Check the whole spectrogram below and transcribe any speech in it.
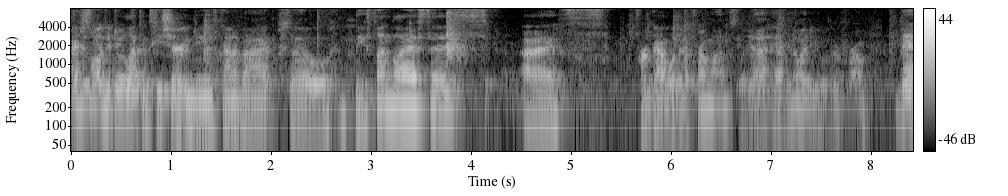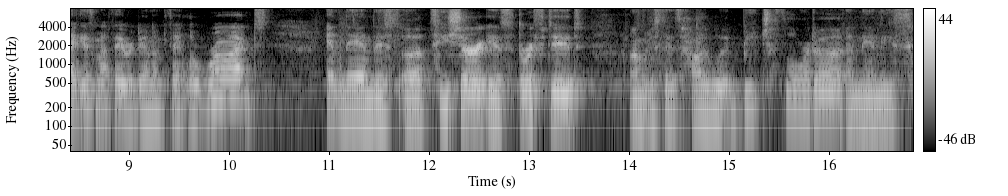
I just wanted to do like a t-shirt and jeans kind of vibe. So these sunglasses, I forgot where they're from honestly. I have no idea where they're from. Bag is my favorite denim, Saint Laurent. And then this uh, t-shirt is thrifted. Um, it just says Hollywood Beach, Florida. And then these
